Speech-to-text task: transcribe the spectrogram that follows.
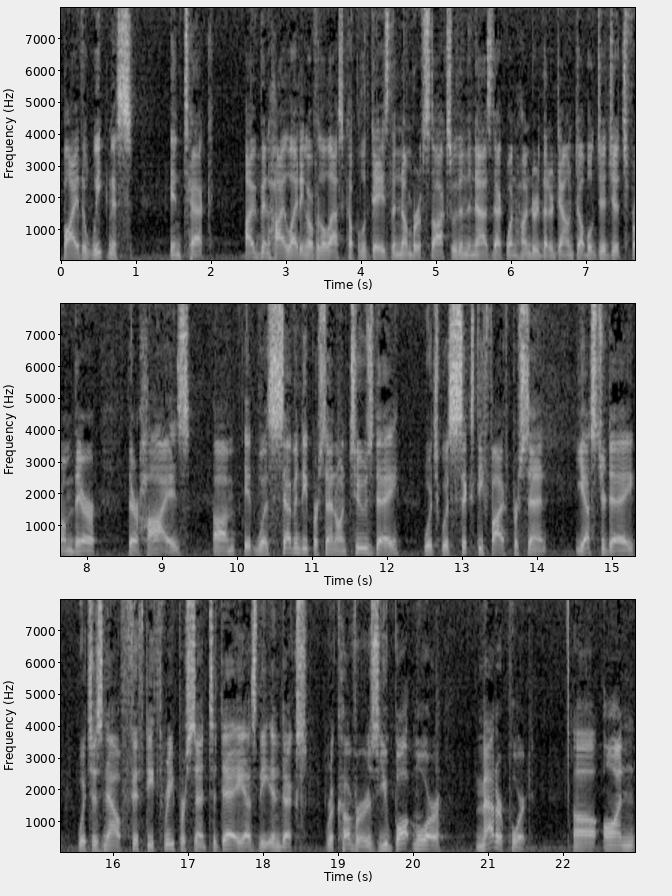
buy the weakness in tech. I've been highlighting over the last couple of days the number of stocks within the Nasdaq 100 that are down double digits from their their highs. Um, it was 70% on Tuesday, which was 65% yesterday, which is now 53% today as the index recovers. You bought more Matterport uh, on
